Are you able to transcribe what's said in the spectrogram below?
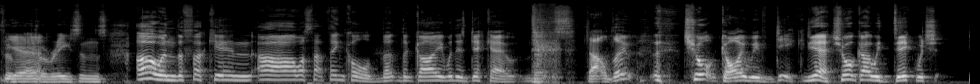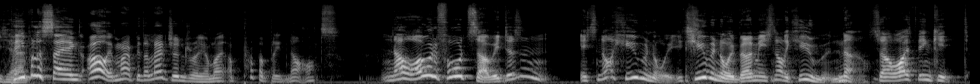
For, Yeah. for reasons. Oh, and the fucking oh, what's that thing called? The the guy with his dick out. That's That'll do. Chalk guy with dick. yeah, chalk guy with dick. Which Yeah. people are saying, oh, it might be the legendary. I'm like, oh, probably not. No, I would have thought so. It doesn't. It's not humanoid. It's humanoid, but I mean, it's not a human. No. So I think it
